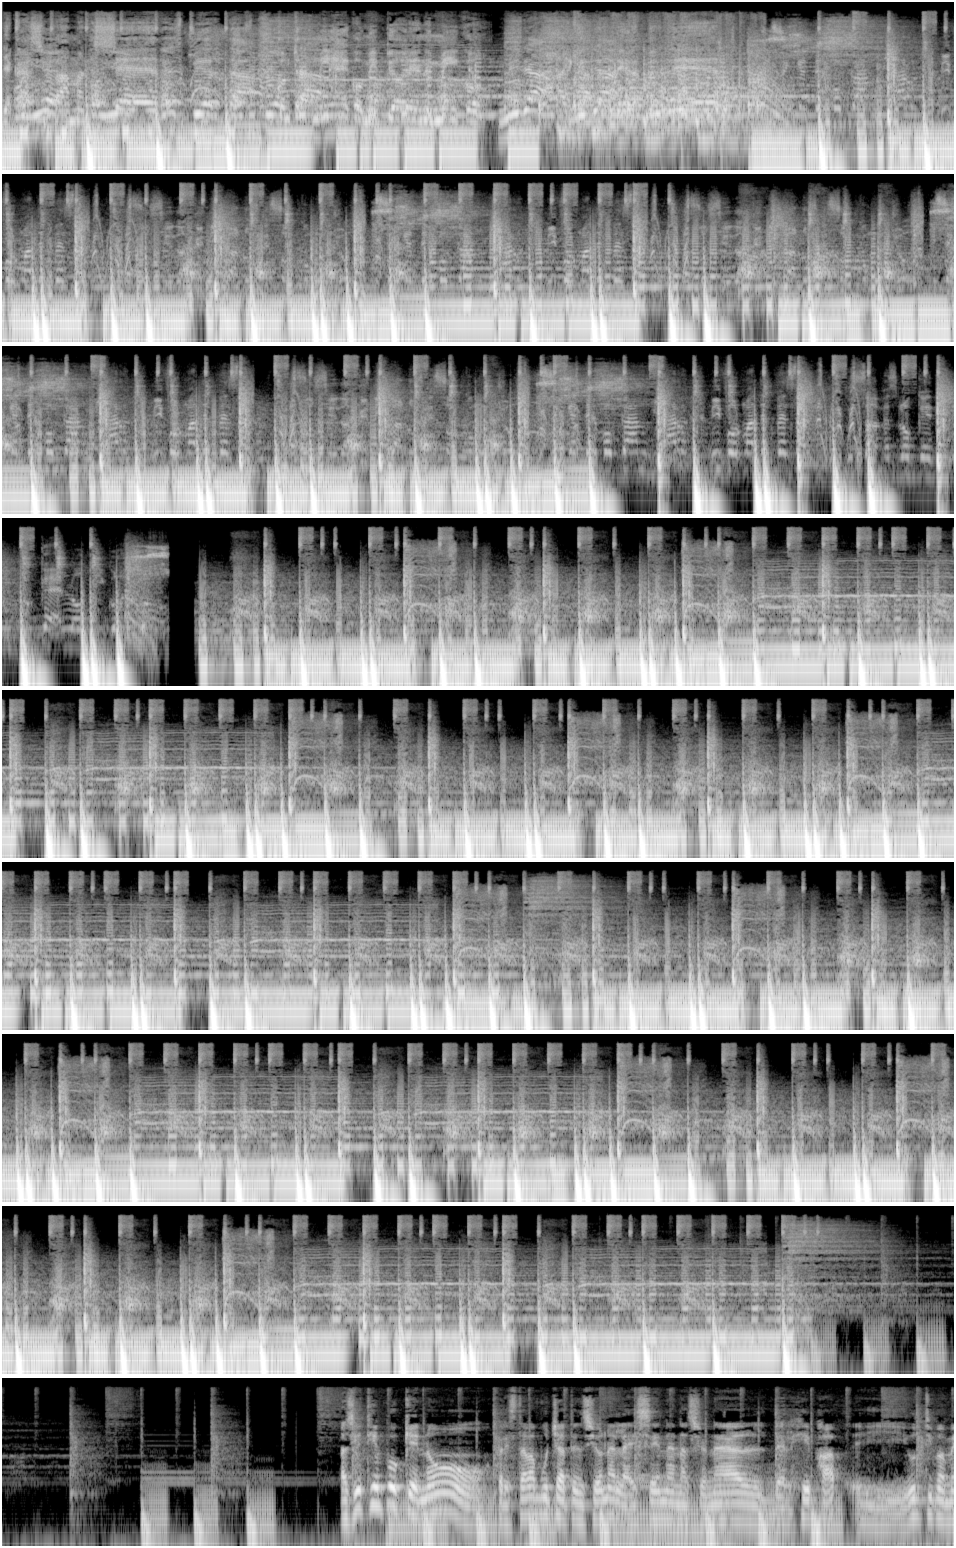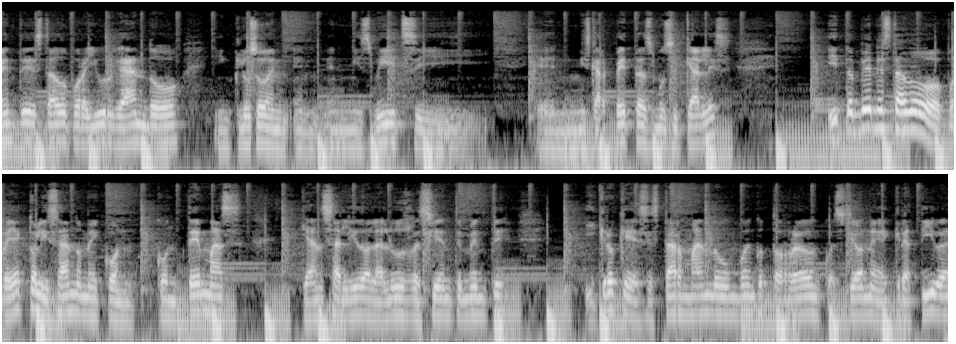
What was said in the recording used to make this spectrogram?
Ya casi va a amanecer. Despierta. Contra mi ego, mi peor enemigo. Mira, hay que aprender a perder. Hacía tiempo que no prestaba mucha atención a la escena nacional del hip hop y últimamente he estado por ahí hurgando, incluso en, mis beats y en mis carpetas musicales. Y también he estado por ahí actualizándome con, con temas que han salido a la luz recientemente y creo que se está armando un buen cotorreo en cuestión eh, creativa.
